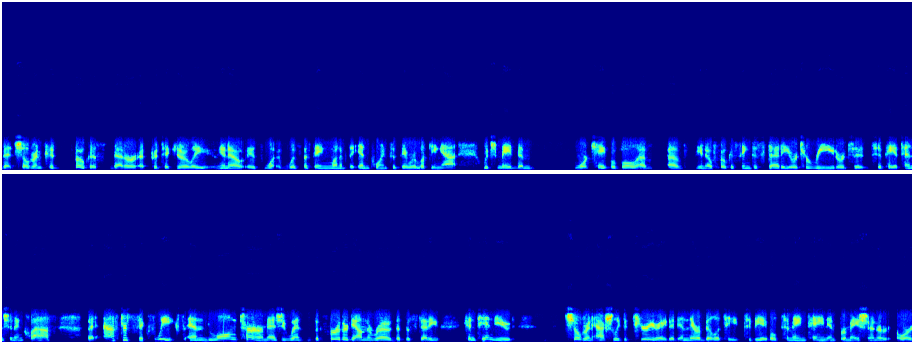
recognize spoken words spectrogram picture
that children could focus better particularly you know is what was the thing one of the endpoints that they were looking at which made them more capable of of you know focusing to study or to read or to to pay attention in class. But after six weeks and long term as you went the further down the road that the study continued children actually deteriorated in their ability to be able to maintain information or, or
